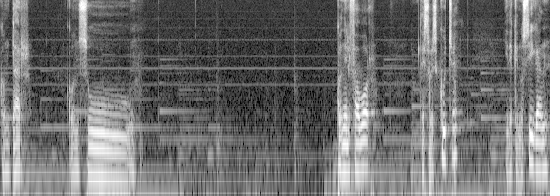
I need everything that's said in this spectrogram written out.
contar con su... con el favor de su escucha y de que nos sigan,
